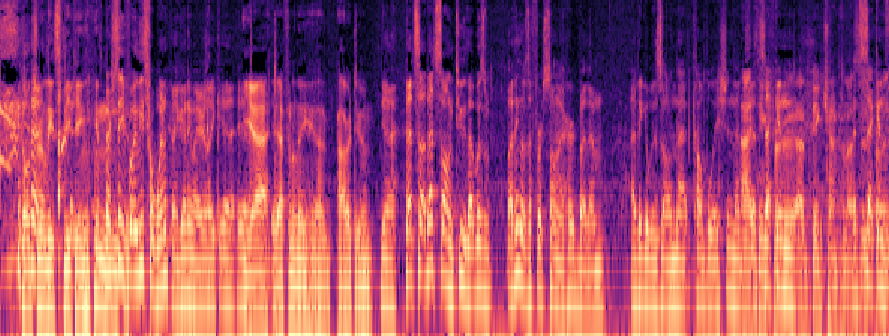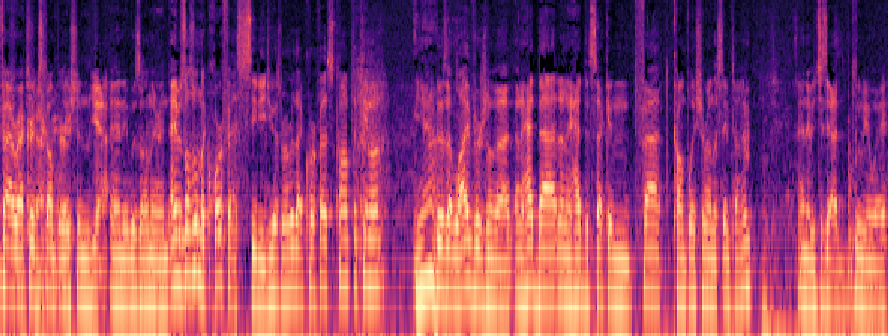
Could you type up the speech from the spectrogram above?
culturally speaking. especially for, at least for Winnipeg anyway. You're like, yeah, yeah, yeah, definitely. Uh, power to him. Yeah, that's uh, that song too. That was I think it was the first song I heard by them. I think it was on that compilation. That, I that think second for a big chunk of us, that second probably the Fat Records track we heard. compilation. Yeah. and it was on there, and, and it was also on the Corefest CD. Do you guys remember that Corefest comp that came out? Yeah. There was a live version of that, and I had that, and I had the second Fat compilation around the same time, and it was just yeah, it blew me away.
